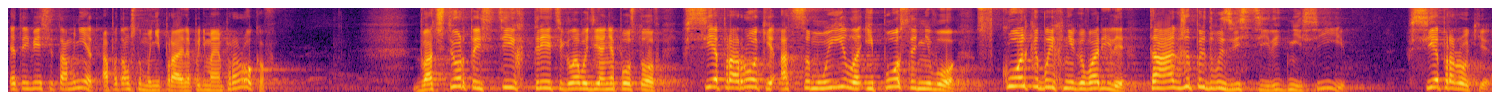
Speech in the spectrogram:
этой веси там нет, а потому, что мы неправильно понимаем пророков. 24 стих 3 главы Деяния апостолов. «Все пророки от Самуила и после него, сколько бы их ни говорили, также предвозвестили дни сии». Все пророки,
